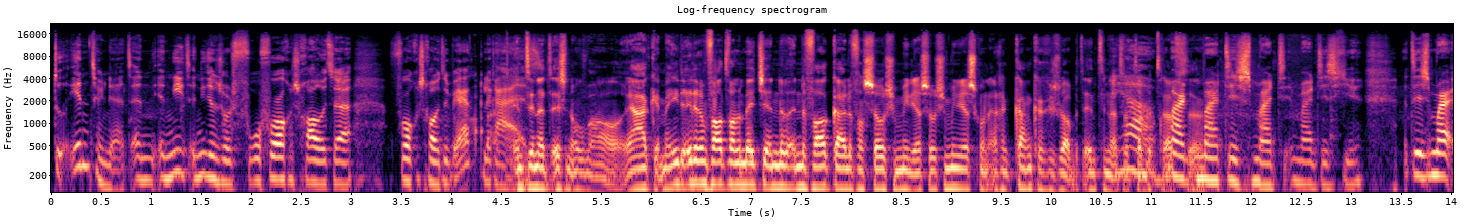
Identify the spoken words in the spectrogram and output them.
to- internet. En, en, niet, en niet een soort voor, voorgeschoten, voorgeschoten werkelijkheid. Internet is nog wel. Ja, maar ieder- iedereen valt wel een beetje in de, in de valkuilen van social media. Social media is gewoon echt een kankergezwel op het internet wat dat betreft. Maar, eh. maar het is, maar het, maar het is je. Het is maar,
